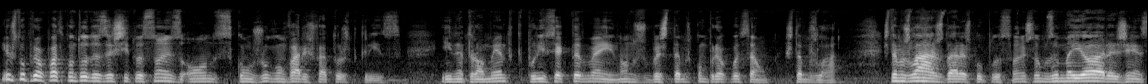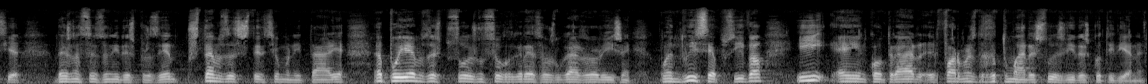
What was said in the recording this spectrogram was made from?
Eu estou preocupado com todas as situações onde se conjugam vários fatores de crise. E, naturalmente, que por isso é que também não nos bastamos com preocupação. Estamos lá. Estamos lá a ajudar as populações, somos a maior agência das Nações Unidas presente, prestamos assistência humanitária, apoiamos as pessoas no seu regresso aos lugares de origem quando isso é possível e em encontrar formas de retomar as suas vidas cotidianas.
